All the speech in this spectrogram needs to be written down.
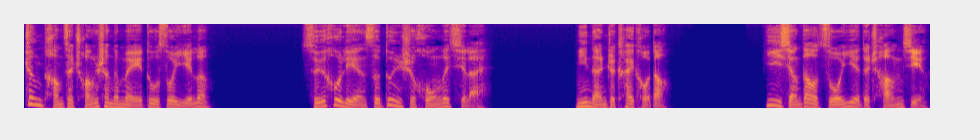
正躺在床上的美杜莎一愣，随后脸色顿时红了起来，呢喃着开口道：“一想到昨夜的场景，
